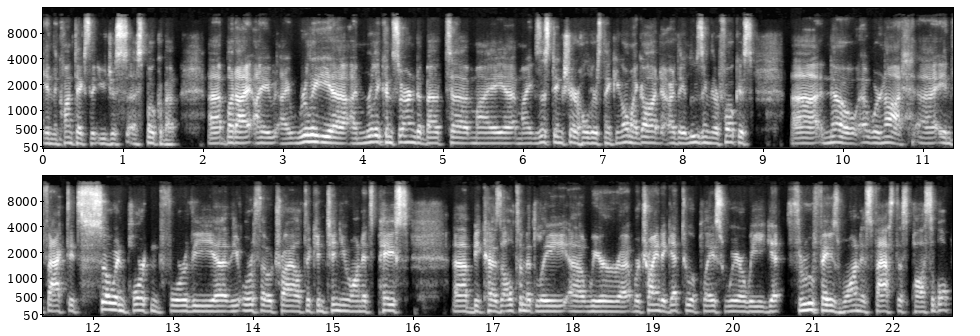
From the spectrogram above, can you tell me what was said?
in the context that you just spoke about. but I, I, I really I'm really concerned about my my existing shareholders shareholders thinking, oh my God, are they losing their focus? Uh, no, uh, we're not. Uh, in fact, it's so important for the, uh, the ortho trial to continue on its pace. Uh, because ultimately uh, we're uh, we're trying to get to a place where we get through phase one as fast as possible,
